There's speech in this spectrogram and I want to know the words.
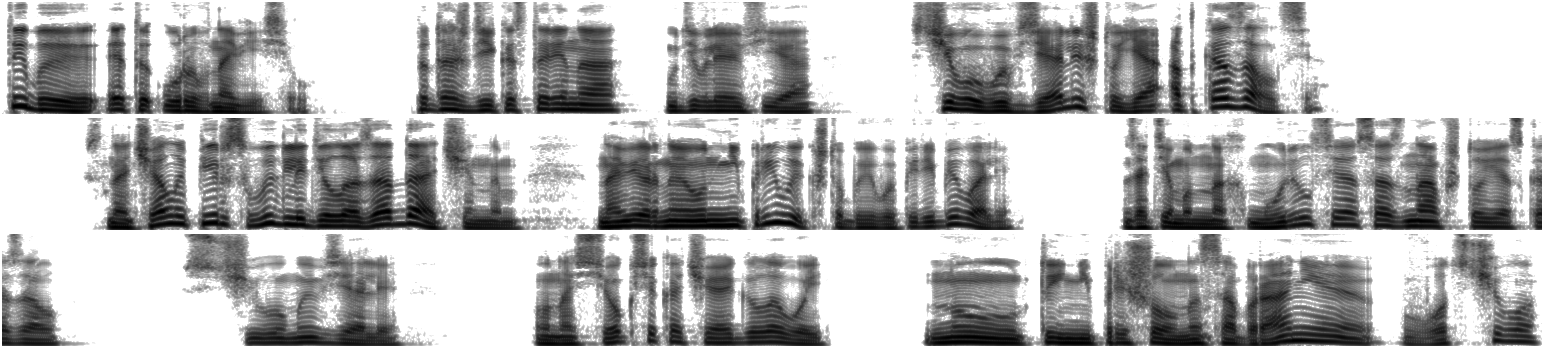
Ты бы это уравновесил. «Подожди-ка, старина», — удивляюсь я, — «с чего вы взяли, что я отказался?» Сначала Пирс выглядел озадаченным. Наверное, он не привык, чтобы его перебивали. Затем он нахмурился, осознав, что я сказал. «С чего мы взяли?» Он осекся, качая головой. «Ну, ты не пришел на собрание, вот с чего».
